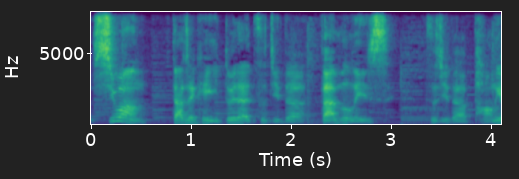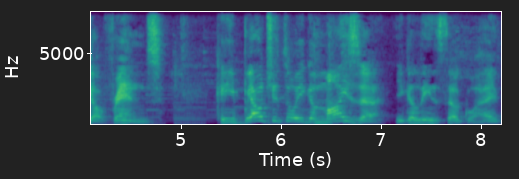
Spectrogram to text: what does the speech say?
希望大家可以对待自己的 families。自己的朋友 friends，可以不要去做一个 miser，一个吝啬鬼，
